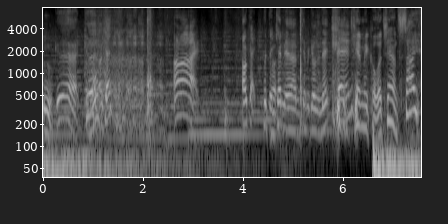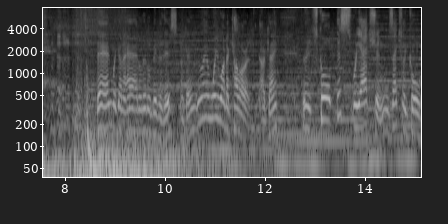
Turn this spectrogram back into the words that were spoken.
Ooh. Good, good, okay. All right. Okay, put the chemi- uh, chemical in there. Then, Chemical. It sounds safe. then we're going to add a little bit of this, okay? We- We want to colour it, okay? It's called, this reaction is actually called...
